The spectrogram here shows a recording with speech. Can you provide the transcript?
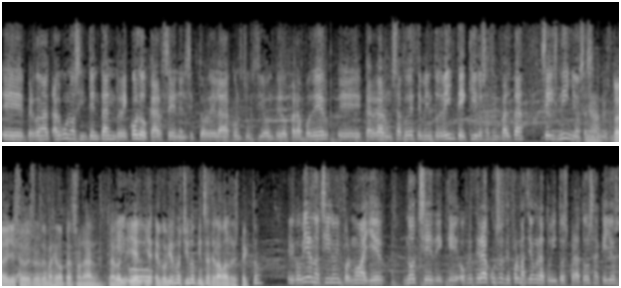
eh, perdonad, algunos intentan recolocarse en el sector de la construcción, pero para poder eh, cargar un saco de cemento de 20 kilos hacen falta seis niños, así que no es muy Claro, y eso, es demasiado personal. Claro, El ¿Y el, go- y el gobierno chino piensa hacer algo al respecto? El gobierno chino informó ayer noche de que ofrecerá cursos de formación gratuitos para todos aquellos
